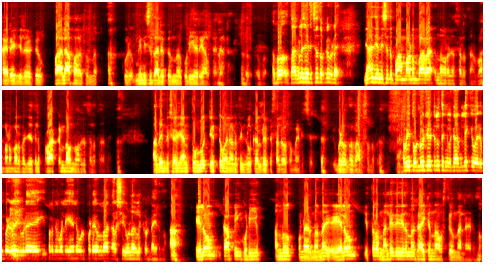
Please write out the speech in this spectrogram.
ഹൈറേഞ്ചിലേക്ക് പാലാ ഭാഗത്തു നിന്ന് മിനിച്ചു താലൂക്കിൽ നിന്ന് കുടിയേറിയ ആൾക്കാരാണ്. അപ്പൊ താങ്കൾ ജനിച്ചതൊക്കെ ഇവിടെ ഞാൻ ജനിച്ചത് പാമ്പാടുംപാറ എന്ന് പറഞ്ഞ സ്ഥലത്താണ്. പാമ്പാടുംപാറ പഞ്ചായത്തിലെ പ്രാക്കണ്ടം എന്ന് പറഞ്ഞ സ്ഥലത്താണ്. അതിനുശേഷം ഞാൻ തൊണ്ണൂറ്റിയെട്ട് മുതലാണ് തിങ്കൾക്കാരുടെ ഒക്കെ സ്ഥലമൊക്കെ മേടിച്ച് ഇവിടെ വന്ന് താമസം തുടങ്ങി അപ്പൊ ഈ തൊണ്ണൂറ്റിയെട്ടിൽ തിങ്കൾക്കാരിലേക്ക് വരുമ്പോൾ ഇവിടെ ഈ പറഞ്ഞ പോലെ ഏലം ഉൾപ്പെടെയുള്ള കാർഷിക വിളകളൊക്കെ ഉണ്ടായിരുന്നു. ആ ഏലവും കാപ്പിയും കൊടിയും അന്ന് ഉണ്ടായിരുന്നു. അന്ന് ഏലവും ഇത്ര നല്ല രീതിയിലൊന്നും കായ്ക്കുന്ന അവസ്ഥയൊന്നും അല്ലായിരുന്നു.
